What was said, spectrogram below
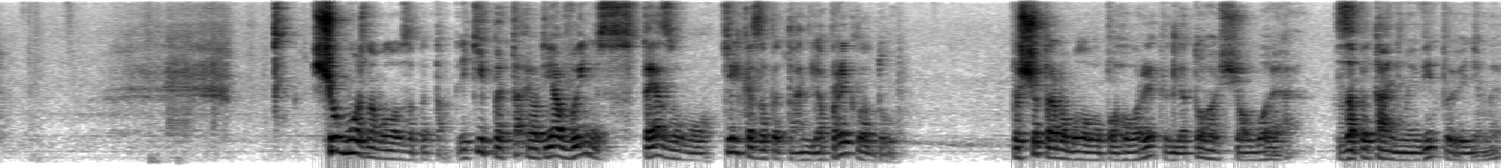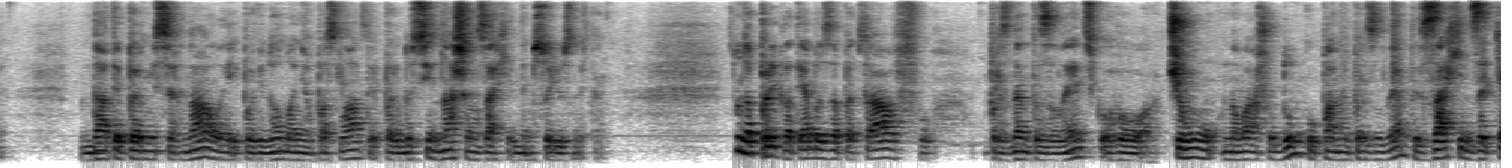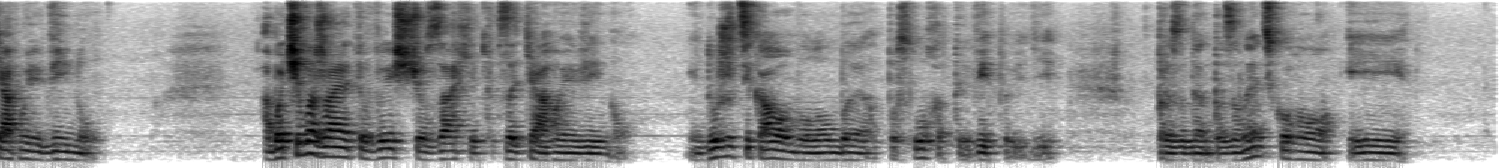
Що можна було запитати? Які питання? От я виніс тезово кілька запитань для прикладу, про що треба було б поговорити для того, щоб запитаннями і відповідями дати певні сигнали і повідомлення послати передусім нашим західним союзникам. Ну, наприклад, я би запитав президента Зеленського, чому, на вашу думку, пане президенте, Захід затягує війну? Або чи вважаєте ви, що Захід затягує війну? І дуже цікаво було би послухати відповіді президента Зеленського. І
